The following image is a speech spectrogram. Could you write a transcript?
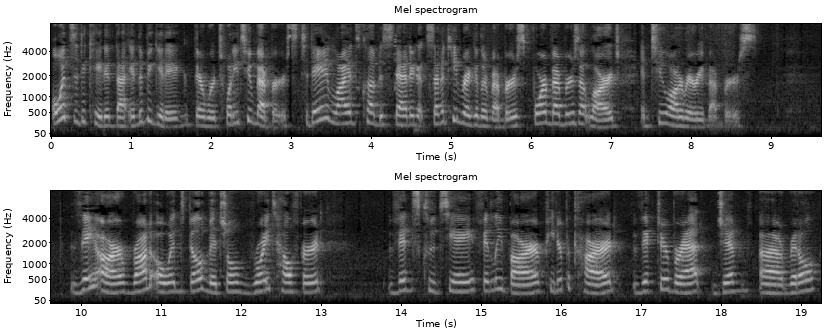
Owens indicated that in the beginning, there were 22 members. Today, Lions Club is standing at 17 regular members, 4 members at large, and 2 honorary members. They are Ron Owens, Bill Mitchell, Roy Telford, Vince Cloutier, Finley Barr, Peter Picard, Victor Brett, Jim uh, Riddle,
